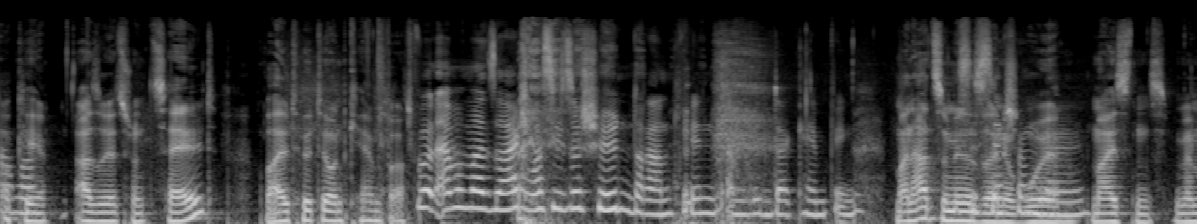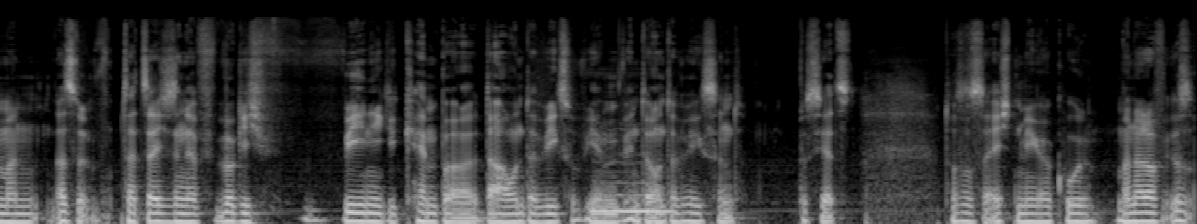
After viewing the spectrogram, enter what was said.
Aber okay. Also jetzt schon Zelt, Waldhütte und Camper. ich wollte einfach mal sagen, was ich so schön dran finde am Wintercamping. Man hat zumindest ja seine schon Ruhe, geil. meistens. Wenn man, also tatsächlich sind ja wirklich wenige Camper da unterwegs, wo wir im Mhm. Winter unterwegs sind. Bis jetzt. Das ist echt mega cool. Man hat auf, es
